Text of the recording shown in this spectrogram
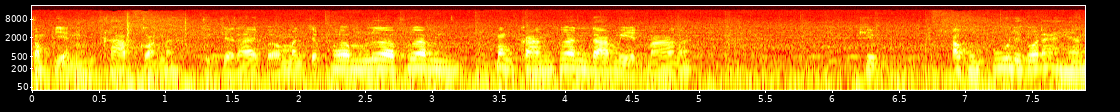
ต้องเปลี่ยนคราฟก่อนนะ ถึงจะได้เพราะมันจะเพิ่มเลือดเพิ่มป้องกันเพิ่มดาเมจมานะเก็บเอาผมพูดเลยก็ได้ฮัน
